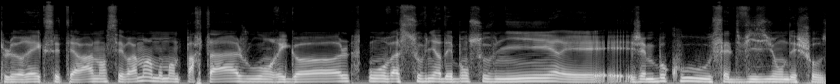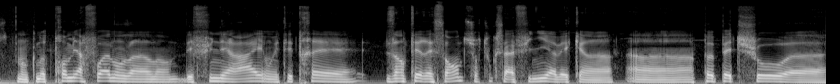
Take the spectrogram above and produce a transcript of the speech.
pleurer, etc. Non, c'est vraiment un moment de partage où on rigole, où on va se souvenir des bons souvenirs. Et, j'aime beaucoup cette vision des choses. Donc notre première fois dans, un, dans des funérailles ont été très intéressantes, surtout que ça a fini avec un, puppet show, euh,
